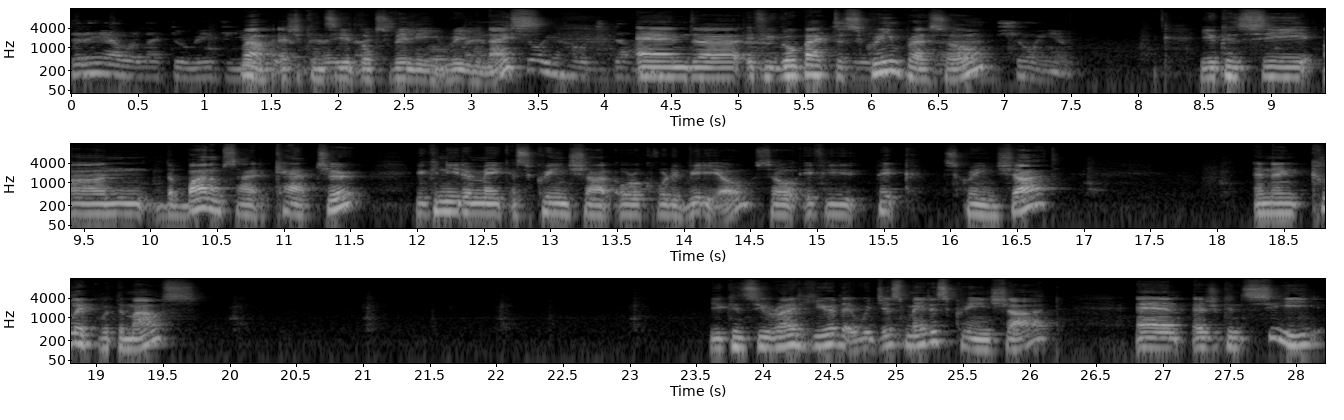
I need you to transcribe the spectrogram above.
Today I would like to review Well, as you can see, it looks really, really nice. show you how it's done. And uh, if you go back to ScreenPresso, uh, showing you. you can see on the bottom side capture you can either make a screenshot or record a video. So if you pick screenshot and then click with the mouse you can see right here that we just made a screenshot. And as you can see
